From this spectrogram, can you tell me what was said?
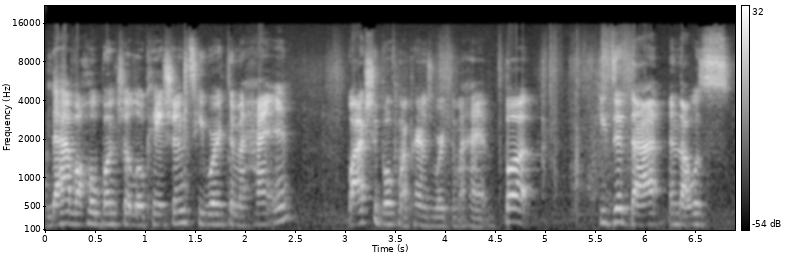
they have a whole bunch of locations. He worked in Manhattan. Well, actually, both my parents worked in Manhattan. But he did that, and that was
